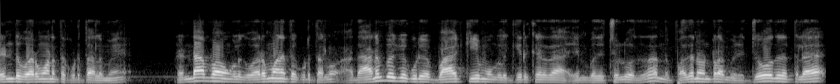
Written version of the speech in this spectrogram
ரெண்டு வருமானத்தை கொடுத்தாலுமே ரெண்டாம் பாவம் உங்களுக்கு வருமானத்தை கொடுத்தாலும் அதை அனுபவிக்கக்கூடிய பாக்கியம் உங்களுக்கு இருக்கிறதா என்பதை சொல்வது தான் அந்த பதினொன்றாம் வீடு. ஜோதிடத்தில்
